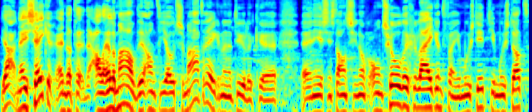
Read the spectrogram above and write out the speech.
ja, nee zeker. En dat al helemaal, de anti-Joodse maatregelen natuurlijk. Uh, in eerste instantie nog onschuldig lijkend, van je moest dit, je moest dat.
